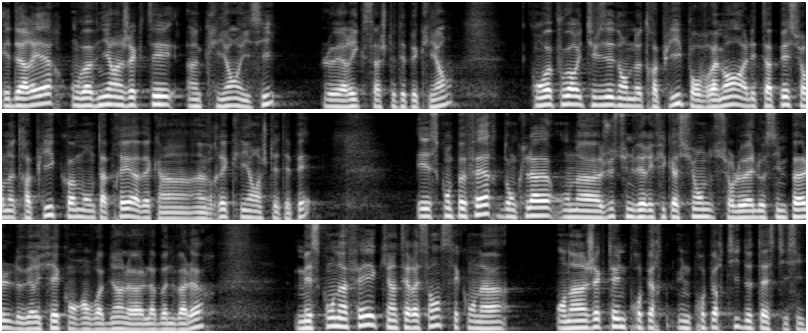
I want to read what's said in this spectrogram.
Et derrière, on va venir injecter un client ici, le RX HTTP client, qu'on va pouvoir utiliser dans notre appli pour vraiment aller taper sur notre appli comme on taperait avec un, un vrai client HTTP. Et ce qu'on peut faire, donc là, on a juste une vérification sur le Hello Simple de vérifier qu'on renvoie bien la, bonne valeur. Mais ce qu'on a fait, qui est intéressant, c'est qu'on a, on a injecté une, une property de test ici.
